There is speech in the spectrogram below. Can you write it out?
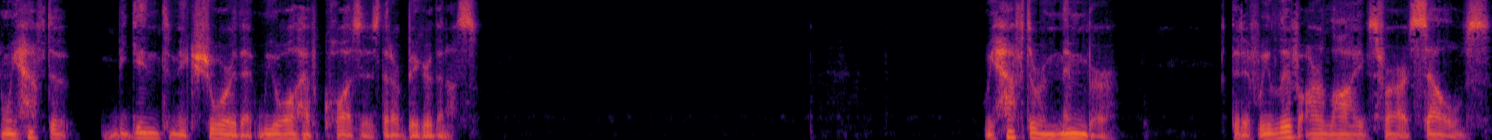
And we have to begin to make sure that we all have causes that are bigger than us. we have to remember that if we live our lives for ourselves,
